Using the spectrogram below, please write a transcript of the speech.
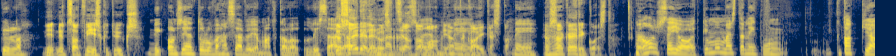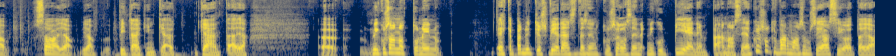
kyllä. Niin nyt sä oot 51. Niin on siihen tullut vähän sävyjä matkalla lisää. Jos ja sä edelleen olisit siellä samaa ja- mieltä niin, kaikesta. Niin. No se on aika erikoista. No se joo, että kyllä mun mielestä niin kuin takkia saa ja, ja pitääkin käy, kääntää. Ja ö, niin kuin sanottu, niin ehkäpä nyt jos viedään sitä sen sellaisen niin kuin pienempään asiaan. Kyllä sullakin varmaan sellaisia asioita ja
